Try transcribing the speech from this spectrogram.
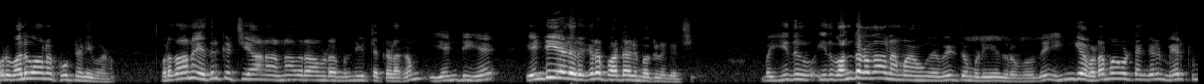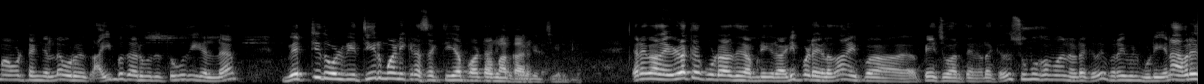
ஒரு வலுவான கூட்டணி வேணும். பிரதான எதிர்க்கட்சியான அண்ணா திராவிட முன்னேற்ற கழகம் என்டிஏ என்டிஏல இருக்கிற பாட்டாளி மக்கள் கட்சி. இப்போ இது இது வந்தால் தான் நம்ம அவங்க வீழ்த்த முடியுங்கிற போது இங்கே வட மாவட்டங்கள் மேற்கு மாவட்டங்களில் ஒரு ஐம்பது அறுபது தொகுதிகளில் வெற்றி தோல்வியை தீர்மானிக்கிற சக்தியாக பாட்டாளி மக்கள். கட்சி இருக்குது எனவே அதை இழக்கக்கூடாது அப்படிங்கிற அடிப்படையில் தான் இப்போ பேச்சுவார்த்தை நடக்குது. சுமூகமாக நடக்குது விரைவில் முடியும் ஏன்னா அவரே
